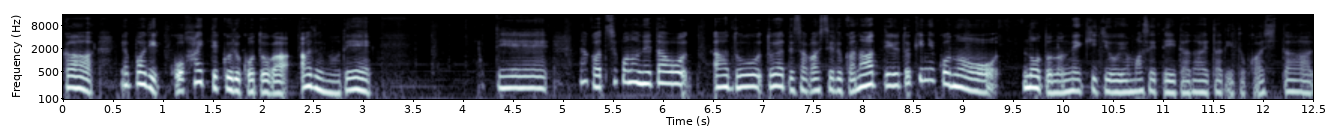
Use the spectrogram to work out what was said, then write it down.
がやっぱりこう入ってくることがあるのででなんか私このネタをあどうどうやって探してるかなっていう時にこのノートのね記事を読ませていただいたりとかした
